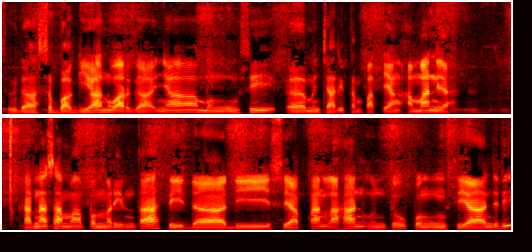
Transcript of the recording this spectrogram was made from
sudah sebagian warganya mengungsi eh, mencari tempat yang aman ya. Karena sama pemerintah tidak disiapkan lahan untuk pengungsian. Jadi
